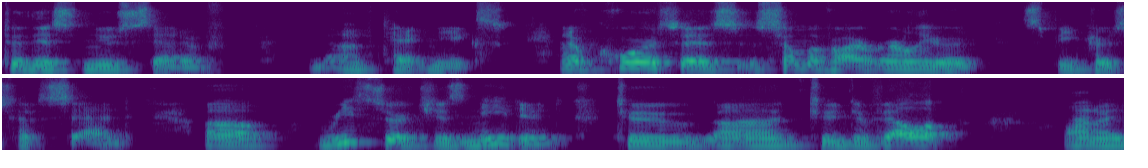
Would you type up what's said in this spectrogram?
to this new set of, of techniques. And of course, as some of our earlier speakers have said, uh, research is needed to, uh, to develop on a,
